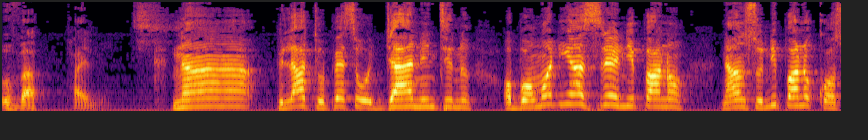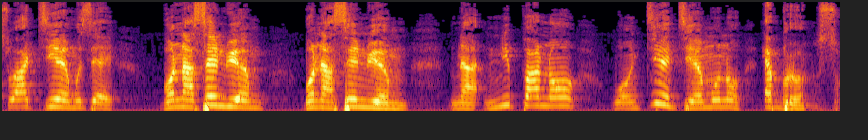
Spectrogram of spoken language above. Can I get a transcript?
over Pilate. Na pilato pɛ sɛ ɔgyaa no nti no ɔbɔ mmɔden asrɛ nnipa no nanso nnipa no kɔ so ateɛ mu sɛ bɔ n'asɛnnua mu bɔ n'asɛnnua mu na nnipa no wɔn teatea mu no ɛborɔ no so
